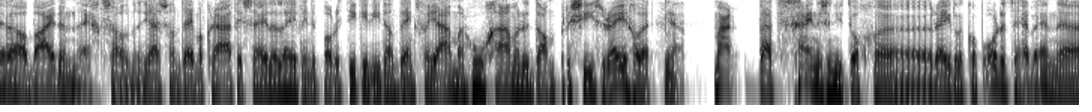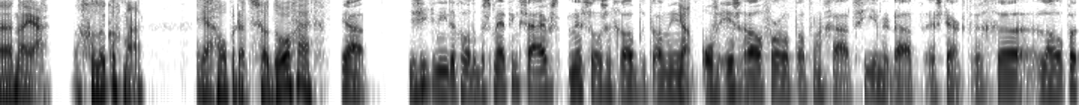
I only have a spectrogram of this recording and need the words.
Terwijl Biden echt zo'n juist zo'n democraat is, zijn hele leven in de politiek. En die dan denkt van ja, maar hoe gaan we het dan precies regelen? Ja. Maar dat schijnen ze nu toch eh, redelijk op orde te hebben. En eh, nou ja, gelukkig maar. Ja, hopen dat het zo doorgaat. ja, je ziet in ieder geval de besmettingscijfers, net zoals in Groot-Brittannië Ja. of Israël, voor wat dat dan gaat, zie je inderdaad eh, sterk teruglopen.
